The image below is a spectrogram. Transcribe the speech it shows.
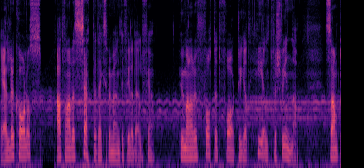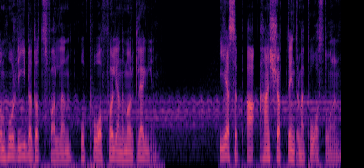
eller Carlos, att han hade sett ett experiment i Philadelphia. Hur man hade fått ett fartyg att helt försvinna samt de horribla dödsfallen och påföljande mörkläggningen. Jessup, ah, han köpte inte de här påståenden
